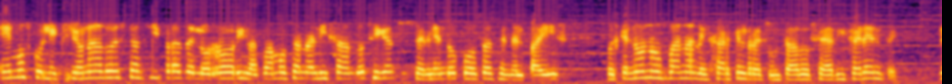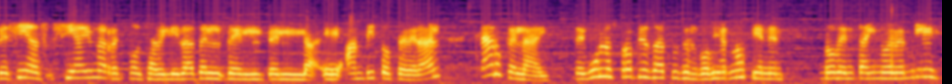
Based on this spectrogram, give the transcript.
hemos coleccionado estas cifras del horror y las vamos analizando, siguen sucediendo cosas en el país pues que no nos van a dejar que el resultado sea diferente. Decías, si hay una responsabilidad del, del, eh, ámbito federal, claro que la hay. Según los propios datos del gobierno, tienen 99 mil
